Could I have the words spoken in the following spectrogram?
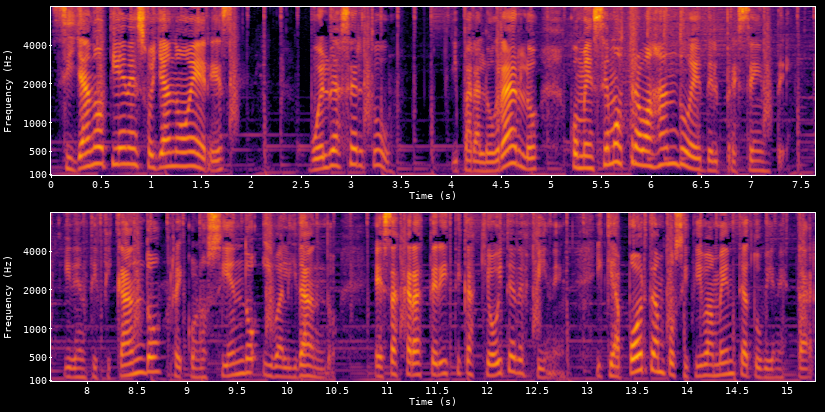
Si ya no tienes o ya no eres, vuelve a ser tú. Y para lograrlo, comencemos trabajando desde el presente, identificando, reconociendo y validando esas características que hoy te definen y que aportan positivamente a tu bienestar.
